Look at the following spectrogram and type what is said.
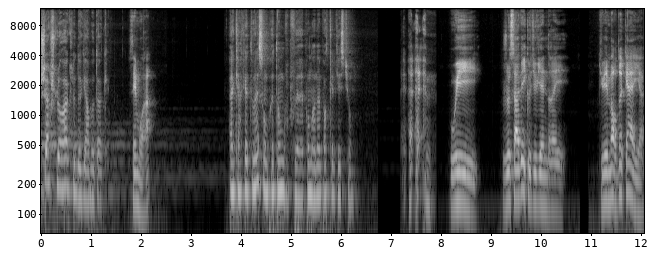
cherche l'oracle de Garbotok. C'est moi. À Carcatoès, on prétend que vous pouvez répondre à n'importe quelle question. Oui, je savais que tu viendrais. Tu es Mordecai,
